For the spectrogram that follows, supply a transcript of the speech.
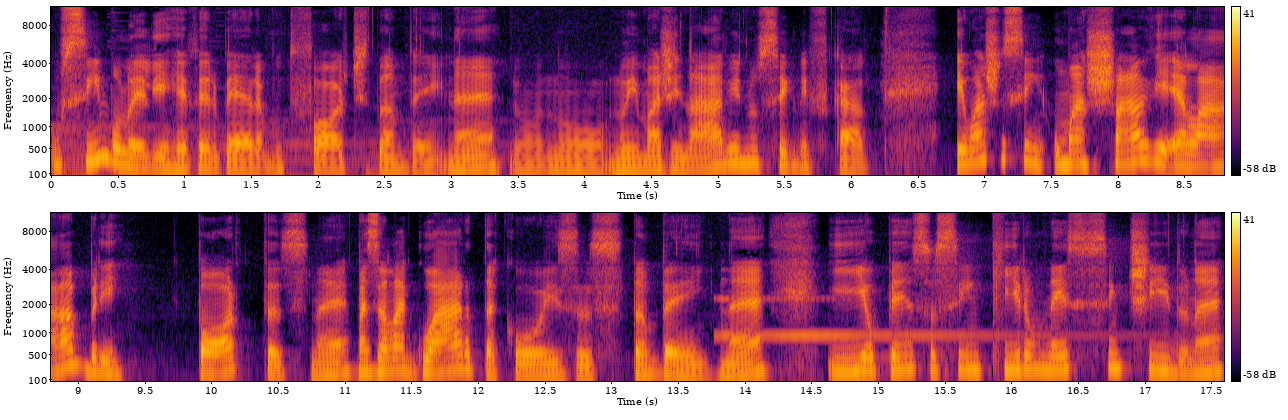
o símbolo ele reverbera muito forte também, né? No, no, no imaginário e no significado. Eu acho assim, uma chave ela abre portas, né? Mas ela guarda coisas também, né? E eu penso assim, Kiron nesse sentido, né?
